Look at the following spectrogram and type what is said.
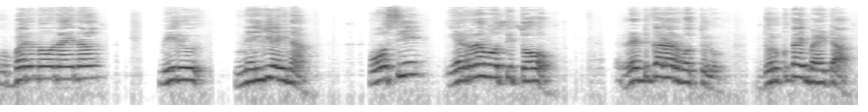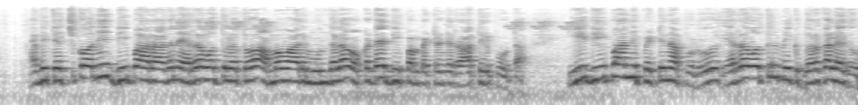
కొబ్బరి నూనె అయినా మీరు నెయ్యి అయినా పోసి ఎర్ర ఒత్తితో రెడ్ కలర్ ఒత్తులు దొరుకుతాయి బయట. అవి తెచ్చుకొని దీపారాధన ఎర్ర ఒత్తులతో అమ్మవారి ముందల ఒకటే దీపం పెట్టండి రాత్రి పూట ఈ దీపాన్ని పెట్టినప్పుడు ఎర్ర ఒత్తులు మీకు దొరకలేదు.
